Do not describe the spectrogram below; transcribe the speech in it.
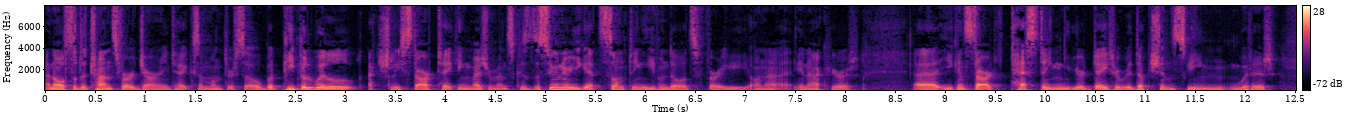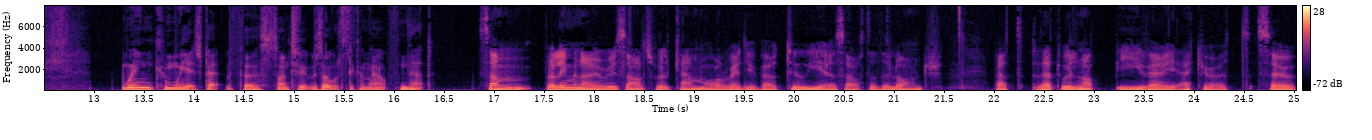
And also the transfer journey takes a month or so. But people will actually start taking measurements because the sooner you get something, even though it's very una- inaccurate, uh, you can start testing your data reduction scheme with it. When can we expect the first scientific results to come out from that? Some preliminary results will come already about two years after the launch, but that will not be very accurate. So,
